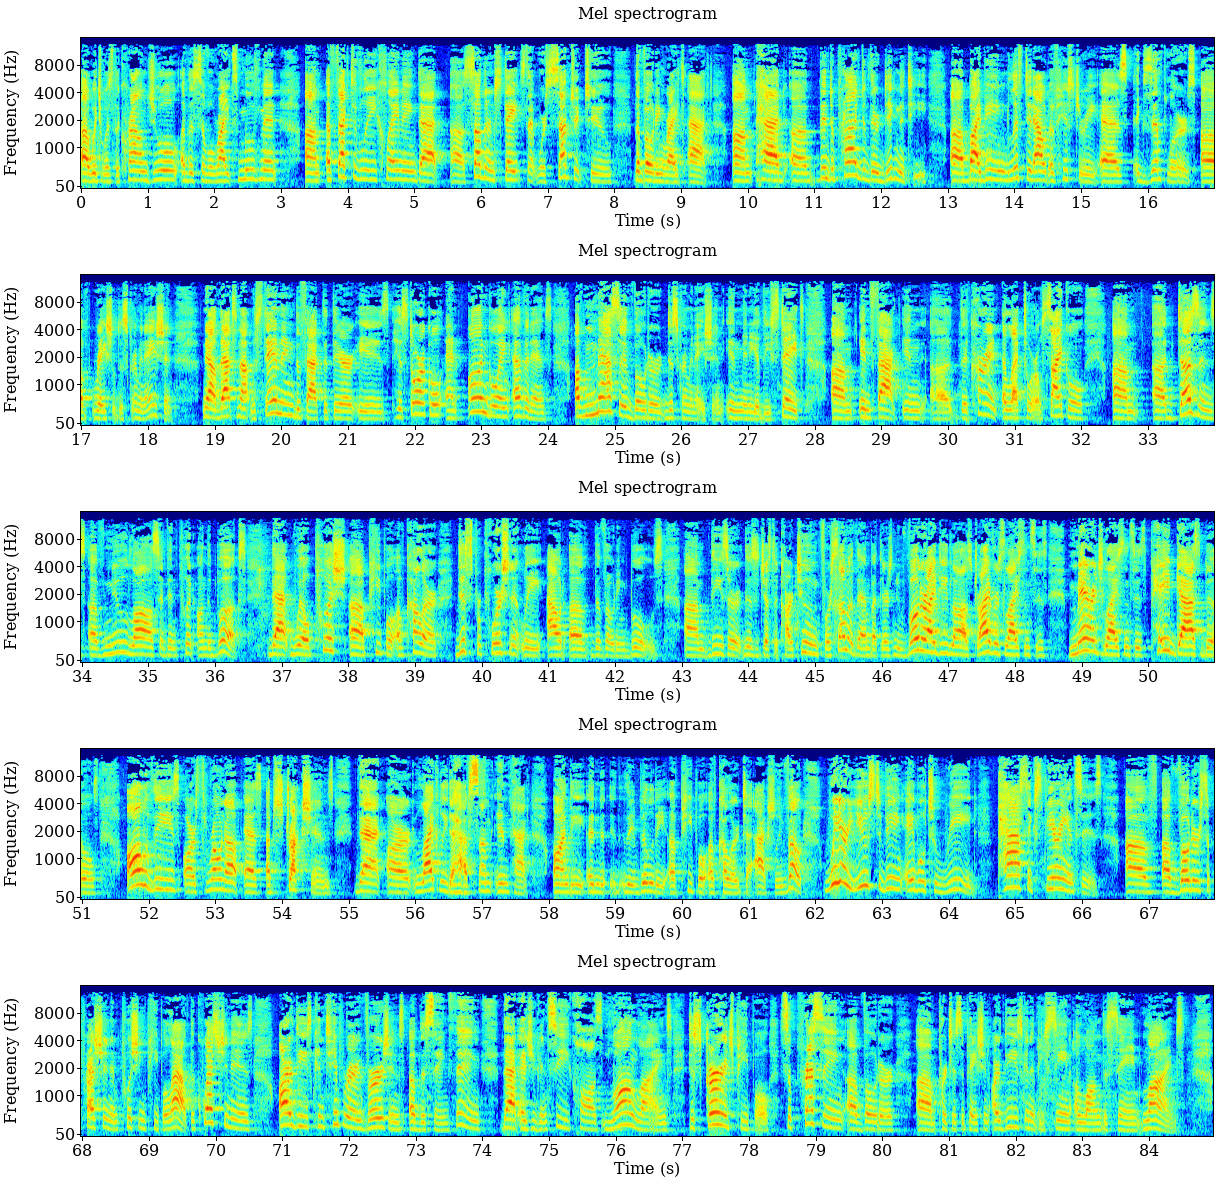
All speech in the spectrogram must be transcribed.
uh, which was the crown jewel of the civil rights movement, um, effectively claiming that uh, southern states that were subject to the Voting Rights Act um, had uh, been deprived of their dignity uh, by being lifted out of history as exemplars of racial discrimination. Now, that's notwithstanding the fact that there is historical and ongoing evidence of massive voter discrimination in many of these states. Um, in fact, in uh, the current electoral cycle, um, uh, dozens of new laws have been put on the books that will push uh, people of color disproportionately out of the voting booths. Um, these are this is just a cartoon for some of them, but there's new voter ID laws, driver's licenses, marriage licenses, paid gas bills. All of these are thrown up as obstructions that are likely to have some impact on the, the ability of people of color to actually vote. We are used to being able to read past experiences of, of voter suppression and pushing people out. The question is, are these contemporary versions of the same thing that, as you can see, cause long lines, discourage people, suppressing uh, voter um, participation? Are these going to be seen along the same lines?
